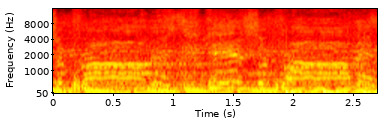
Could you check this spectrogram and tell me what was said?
It's a promise. It's a promise.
